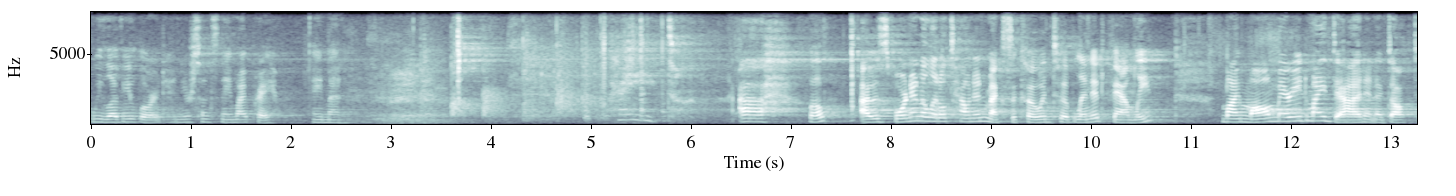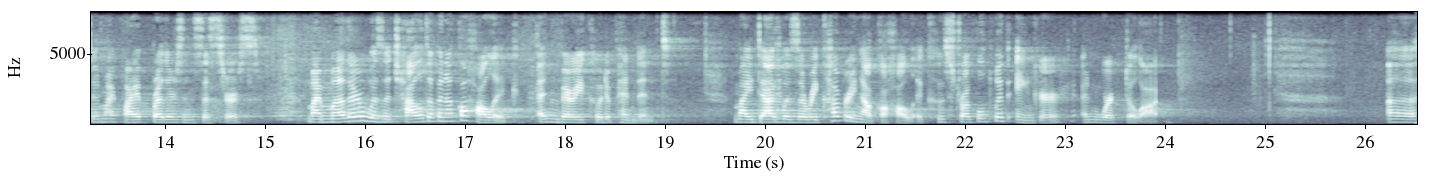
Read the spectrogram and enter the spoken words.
We love you, Lord. In your Son's name I pray. Amen. Amen. Great. Uh, well, I was born in a little town in Mexico into a blended family. My mom married my dad and adopted my five brothers and sisters. My mother was a child of an alcoholic and very codependent. My dad was a recovering alcoholic who struggled with anger and worked a lot. Uh,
